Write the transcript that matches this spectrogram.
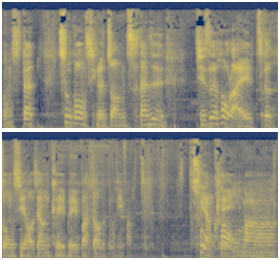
东西，但触控型的装置，但是其实后来这个东西好像可以被搬到很多地方。触控吗？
